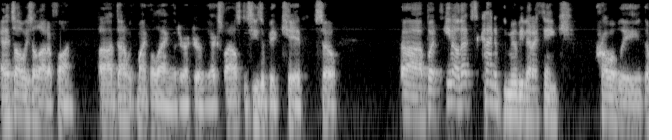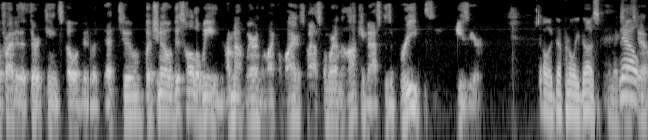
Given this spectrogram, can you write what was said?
and it's always a lot of fun. Uh, I've done it with Michael Lange, the director of the X Files, because he's a big kid. So, uh, but you know, that's kind of the movie that I think probably the Friday the 13th owe a bit of a debt to. But you know, this Halloween, I'm not wearing the Michael Myers mask. I'm wearing the hockey mask because it breathes easier. Oh, it definitely does. That makes Now, sense. Yeah.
